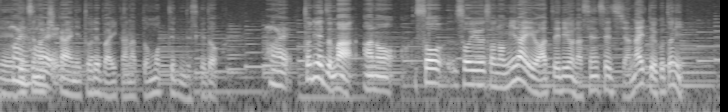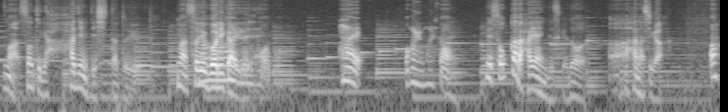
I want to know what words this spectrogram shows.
えーはいはい。別の機会に取ればいいかなと思ってるんですけど。はい。とりあえずまああのそうそういうその未来を当てるような先生術じゃないということにまあその時初めて知ったというまあそういうご理解で。なるほど。はい。わかりました。でそこから早いんですけどあ話が、あ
